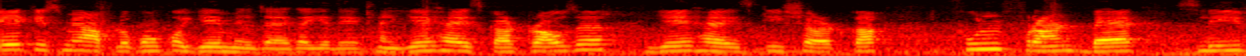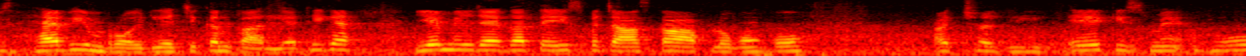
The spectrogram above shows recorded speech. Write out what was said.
एक इसमें आप लोगों को ये मिल जाएगा, ये देख लें ये है इसका ट्राउज़र, ये है इसकी शर्ट का full front back sleeves heavy embroidery है, चिकनकारी है, ठीक है? ये मिल जाएगा तेईस पचास का आप लोगों को। अच्छा जी, एक इसमें वो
